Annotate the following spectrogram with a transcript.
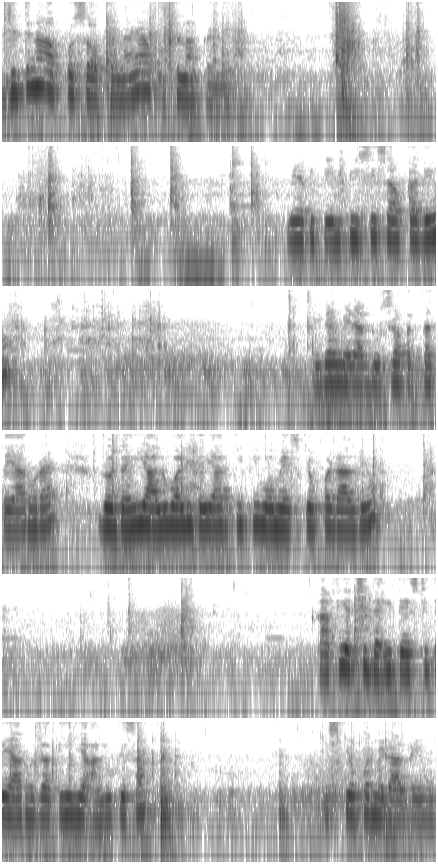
जितना आपको सर्व करना है, आप उतना करिए। मैं अभी तीन पीस ही सर्व कर रही हूँ। इधर मेरा दूसरा पत्ता तैयार हो रहा है। जो दही आलू वाली तैयार की थी, वो मैं इसके ऊपर डाल रही हूँ। काफ़ी अच्छी दही टेस्टी तैयार हो जाती है ये आलू के साथ। इसके ऊपर मैं डाल रही हूँ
